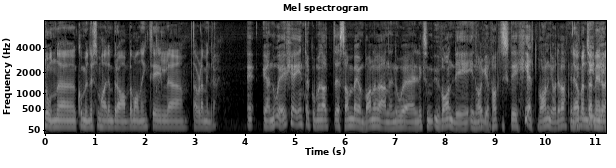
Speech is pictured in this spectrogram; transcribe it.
noen eh, kommuner som har en bra bemanning, til eh, der hvor det er mindre? Eh, Ja, Nå er jo ikke interkommunalt eh, samarbeid om barnevernet noe liksom uvanlig i Norge. Faktisk det er helt vanlig. og det har vært en Ja, men det mer å betydelig-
